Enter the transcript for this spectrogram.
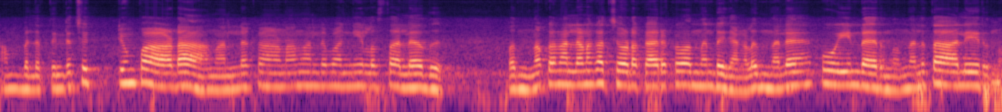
അമ്പലത്തിന്റെ ചുറ്റും പാടാ. നല്ല കാണാൻ നല്ല ഭംഗിയുള്ള സ്ഥലം അത്. അപ്പം ഇന്നൊക്കെ നല്ലോണം കച്ചവടക്കാരൊക്കെ വന്നിട്ടുണ്ട് ഞങ്ങൾ ഇന്നലെ പോയിണ്ടായിരുന്നു. ഇന്നലെ താലായിരുന്നു.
